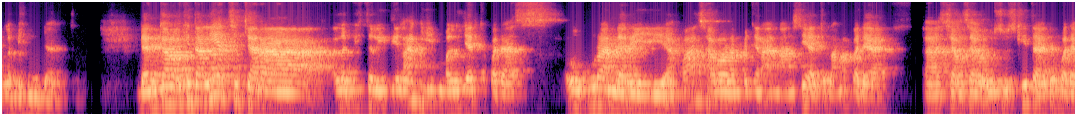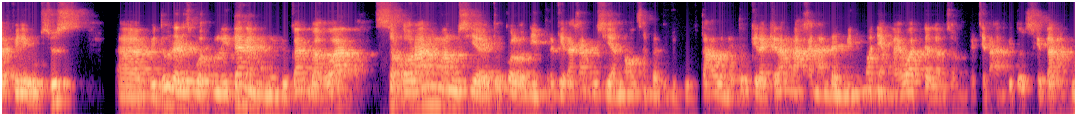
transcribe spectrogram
lebih muda. Dan kalau kita lihat secara lebih teliti lagi, melihat kepada ukuran dari apa saluran pencernaan lansia, terutama pada eh, sel-sel uh, usus kita itu pada fili usus itu dari sebuah penelitian yang menunjukkan bahwa seorang manusia itu kalau diperkirakan usia 0 sampai 70 tahun itu kira-kira makanan dan minuman yang lewat dalam saluran pencernaan itu sekitar 2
